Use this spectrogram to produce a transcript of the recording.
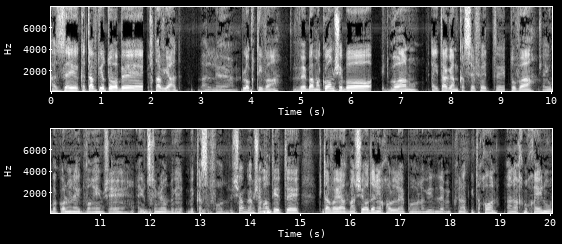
אז uh, כתבתי אותו בכתב יד, על uh, בלוק כתיבה. ובמקום שבו התגוררנו, הייתה גם כספת אה, טובה, שהיו בה כל מיני דברים שהיו צריכים להיות בכספות, ושם גם שמרתי את אה, כתב היד. מה שעוד אני יכול אה, פה להגיד מבחינת ביטחון, אנחנו חיינו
